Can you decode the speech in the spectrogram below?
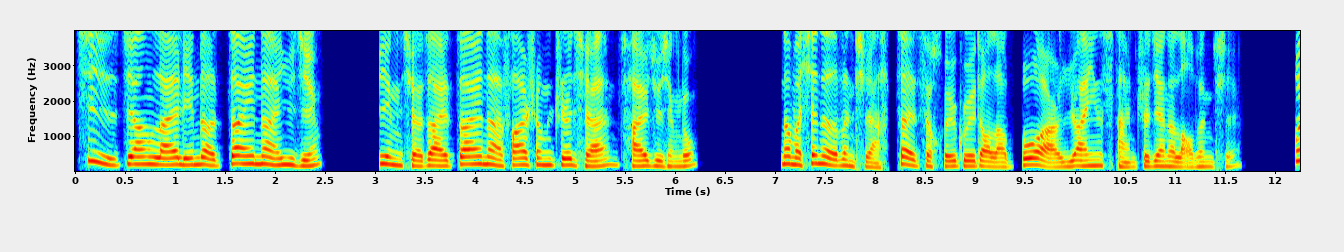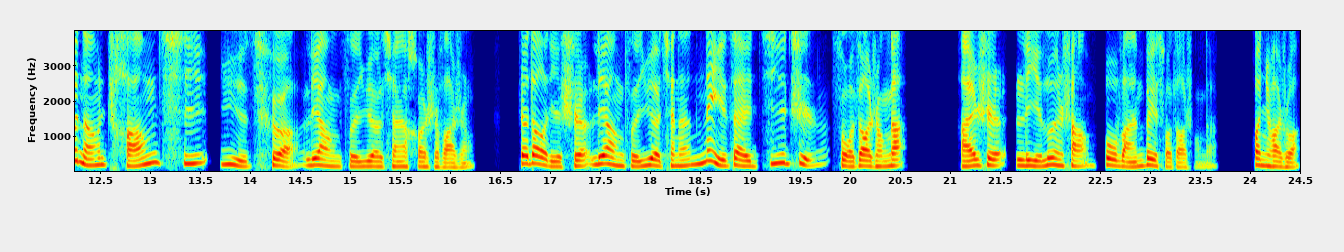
即将来临的灾难预警，并且在灾难发生之前采取行动。那么现在的问题啊，再次回归到了波尔与爱因斯坦之间的老问题：不能长期预测量子跃迁何时发生。这到底是量子跃迁的内在机制所造成的，还是理论上不完备所造成的？换句话说，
